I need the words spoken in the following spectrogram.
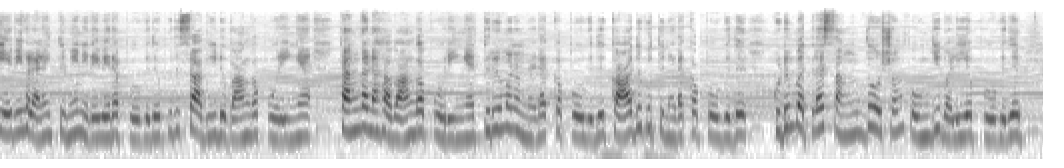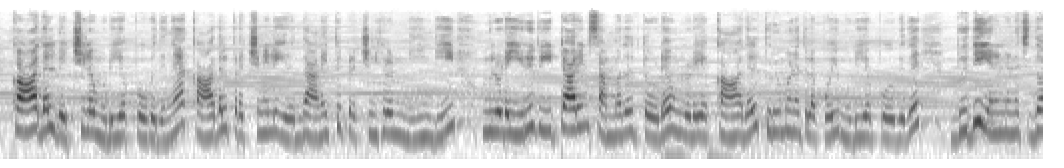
தேவைகள் அனைத்துமே நிறைவேறப் போகுது. புதுசாக வீடு வாங்க போகிறீங்க தங்க நகை வாங்க போகிறீங்க திருமணம் நடக்க போகுது. காதுகுத்து நடக்க போகுது. குடும்பத்தில் சந்தோஷம் பொங்கி வழிய போகுது. காதல் வெற்றில முடிய போகுதுங்க. காதல் பிரச்சனையில் இருந்த அனைத்து பிரச்சனைகளும் நீங்கி உங்களுடைய இரு வீட்டாரின் சம்மதத்தோட உங்களுடைய காதல் திருமணத்தில் போய் முடிய போகுது. விதி என்ன நினச்சதோ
